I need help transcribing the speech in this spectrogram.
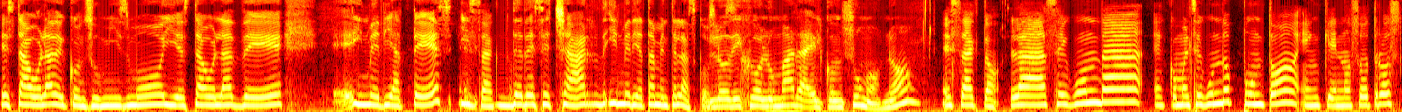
esta ola de consumismo y esta ola de eh, inmediatez y de desechar inmediatamente las cosas. Lo dijo Lumara, el consumo, ¿no? Exacto. La segunda, eh, como el segundo punto en que nosotros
